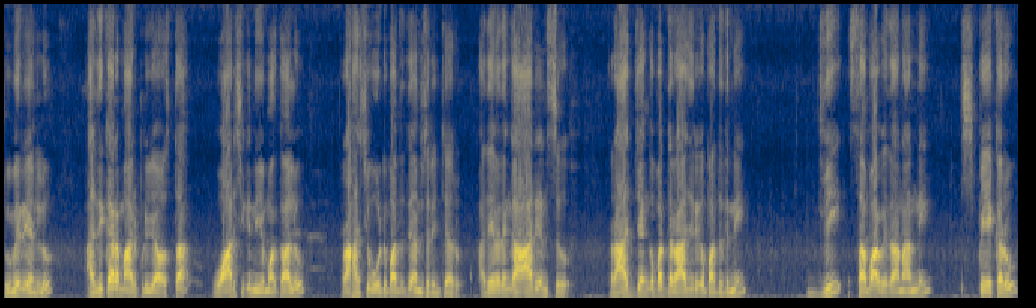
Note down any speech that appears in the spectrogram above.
సుమెరియన్లు అధికార మార్పిడి వ్యవస్థ వార్షిక నియామకాలు రహస్య ఓటు పద్ధతి అనుసరించారు. అదేవిధంగా ఆర్యన్స్ రాజ్యాంగబద్ధ రాజరిక పద్ధతిని ద్విసభా విధానాన్ని స్పీకరు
